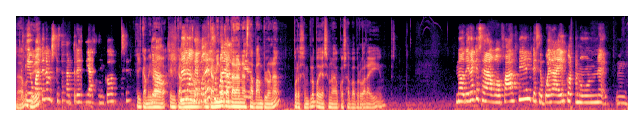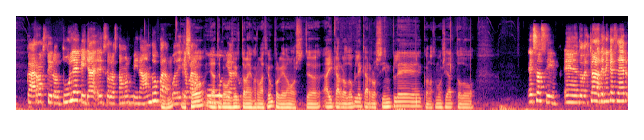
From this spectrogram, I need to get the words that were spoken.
Ah, pues igual tenemos que estar tres días en coche. El camino, el camino, catalán hasta Pamplona, por ejemplo, podría ser una cosa para probar ahí. No, tiene que ser algo fácil, que se pueda ir con un carro estilo Tule, que ya eso lo estamos mirando para poder llevar. Eso ya te podemos decir toda la información, porque vamos, hay carro doble, carro simple, conocemos ya todo eso sí. entonces, claro, tiene que ser,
